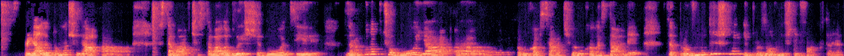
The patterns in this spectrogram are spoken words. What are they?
сприяли тому, що я а, ставав чи ставала ближче до цілі, за рахунок чого я а, рухався чи рухалась далі. Це про внутрішні і про зовнішні фактори.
